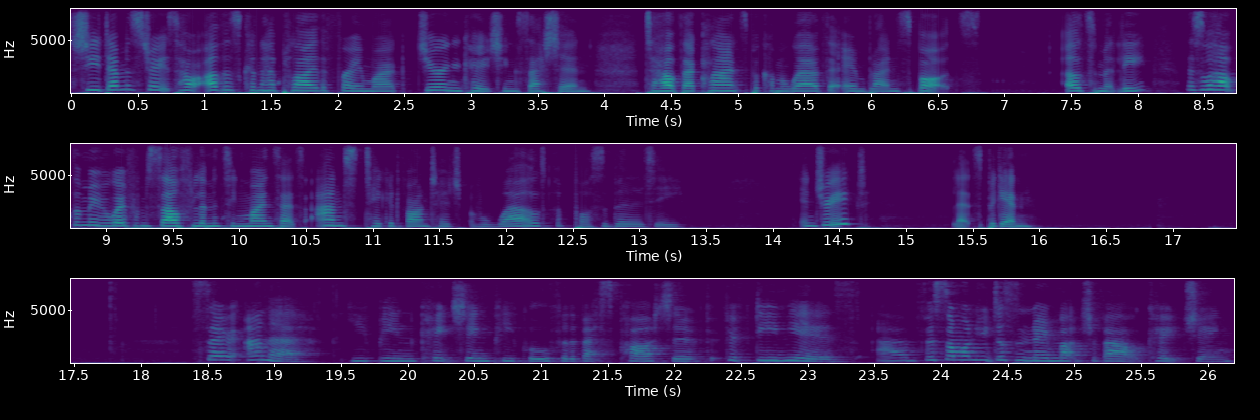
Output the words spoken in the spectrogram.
she demonstrates how others can apply the framework during a coaching session to help their clients become aware of their own blind spots. Ultimately, this will help them move away from self limiting mindsets and take advantage of a world of possibility. Intrigued? Let's begin. So, Anna, you've been coaching people for the best part of 15 years. Um, for someone who doesn't know much about coaching,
